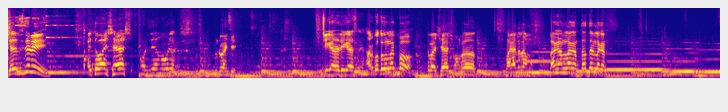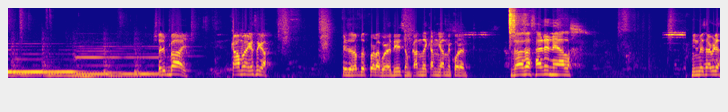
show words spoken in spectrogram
শেষ দিলি এই তো ভাই শেষ। অরিজিনাল মোবাইল ঢুকাইছি ঠিক আছে ঠিক আছে। আর কতক্ষণ লাগবো? তো ভাই শেষ আমরা লাগাই দিলাম। লাগান লাগান তাড়াতাড়ি লাগান। শরীফ ভাই কাম হয়ে গেছে গা। এই যে রব্দ পড়া পড়া দিয়েছিলাম কান্দে কান গান করেন। যা যা সাইডে নে আলা নিন ভাই সাইডে।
